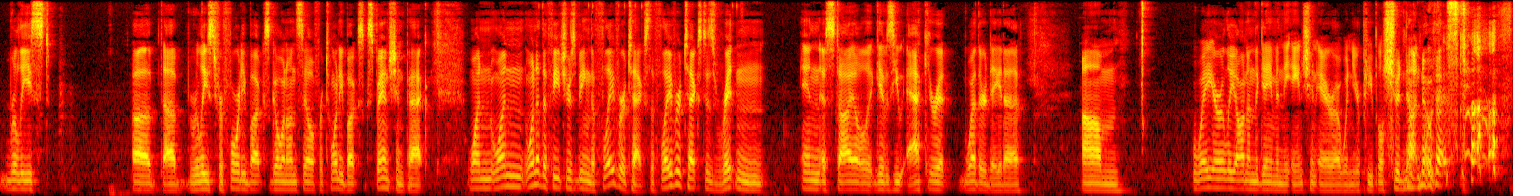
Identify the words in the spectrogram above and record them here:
released uh, uh, released for 40 bucks going on sale for 20 bucks expansion pack. One one one of the features being the flavor text. The flavor text is written in a style that gives you accurate weather data um way early on in the game in the ancient era when your people should not know that stuff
